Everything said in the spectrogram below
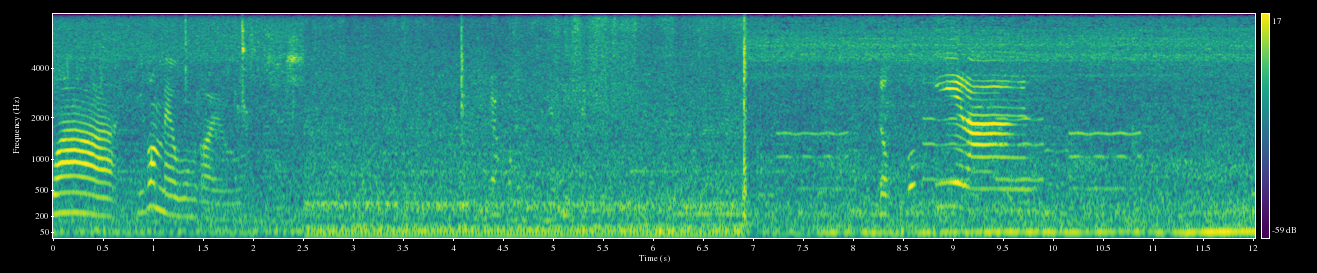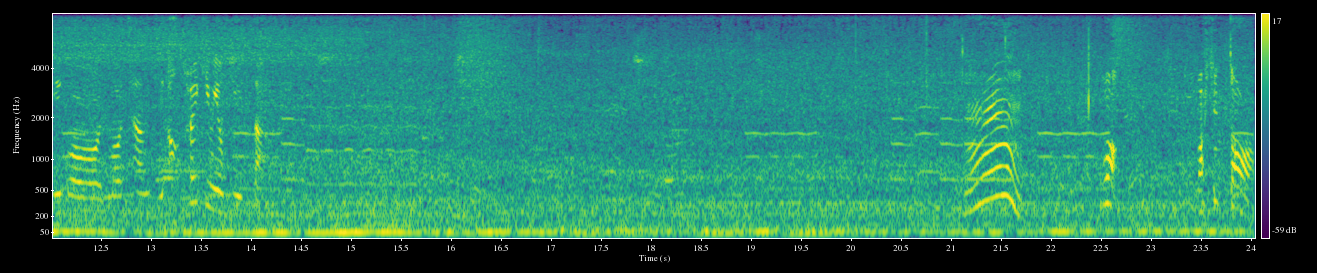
와, 이건 매운가요? 떡볶이랑 이거 뭐 참지? 어, 털김 여기 있다. 음, 와, 맛있다.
